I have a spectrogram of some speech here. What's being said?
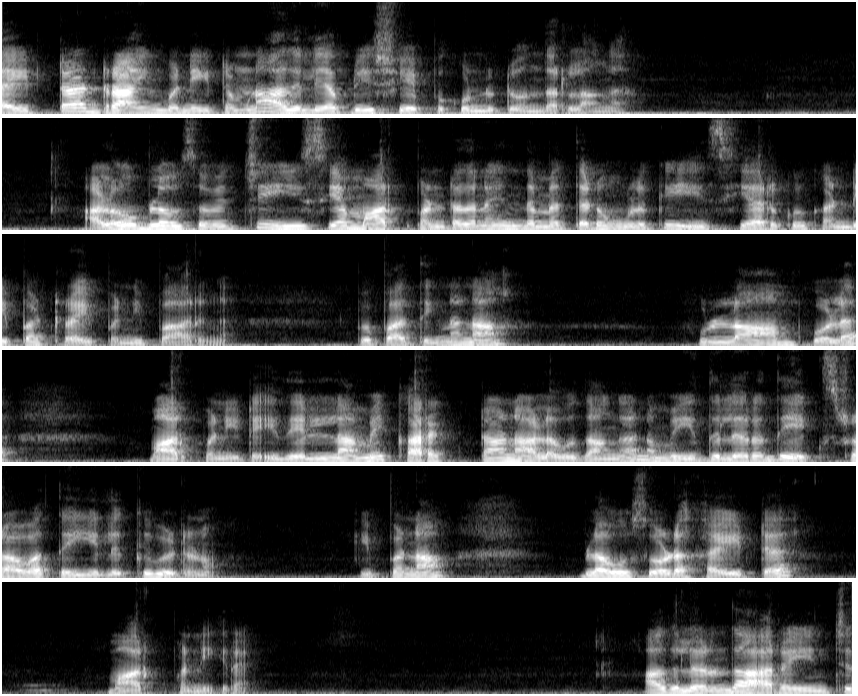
லைட்டாக ட்ராயிங் பண்ணிக்கிட்டோம்னா அதுலேயே அப்படியே ஷேப்பு கொண்டுட்டு வந்துடலாங்க அளவு ப்ளவுஸை வச்சு ஈஸியாக மார்க் பண்ணுறதுனா இந்த மெத்தட் உங்களுக்கு ஈஸியாக இருக்கும். கண்டிப்பாக ட்ரை பண்ணி பாருங்கள் இப்போ பார்த்திங்கன்னா நான் ஃபுல்லாக ஆம் போல் மார்க் பண்ணிட்டேன். இது எல்லாமே கரெக்டான அளவு தாங்க நம்ம இதிலிருந்து எக்ஸ்ட்ராவாக தையலுக்கு விடணும். இப்போ நான் ப்ளவுஸோட ஹைட்டை மார்க் பண்ணிக்கிறேன். அதுலேருந்து அரை இன்ச்சு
